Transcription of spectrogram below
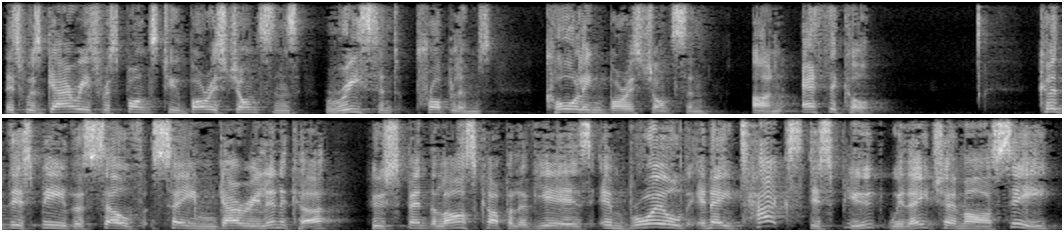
This was Gary's response to Boris Johnson's recent problems, calling Boris Johnson unethical. Could this be the self same Gary Lineker who spent the last couple of years embroiled in a tax dispute with HMRC,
